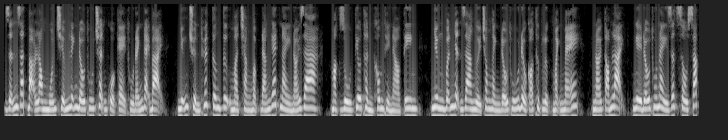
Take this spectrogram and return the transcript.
dẫn dắt bạo long muốn chiếm lĩnh đấu thú trận của kẻ thù đánh đại bại. Những truyền thuyết tương tự mà chàng mập đáng ghét này nói ra, mặc dù tiêu thần không thể nào tin, nhưng vẫn nhận ra người trong ngành đấu thú đều có thực lực mạnh mẽ. Nói tóm lại, nghề đấu thú này rất sâu sắc.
